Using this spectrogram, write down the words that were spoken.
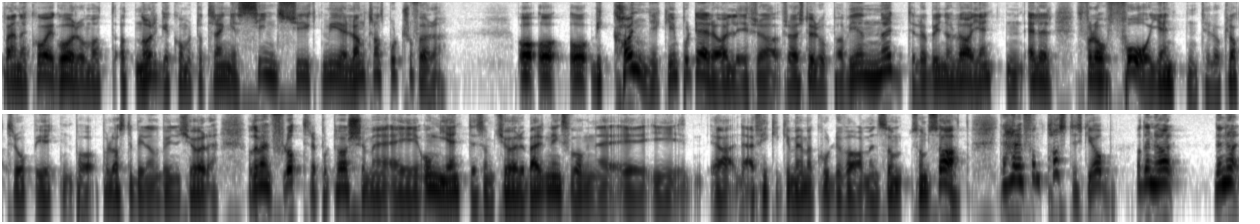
på NRK i går om at, at Norge kommer til å trenge sinnssykt mye langtransportsjåfører. Og, og, og vi kan ikke importere alle fra, fra Øst-Europa. Vi er nødt til å begynne å la jenten, eller for å få jentene til å klatre opp i hytten på, på lastebilene og begynne å kjøre. Og det var en flott reportasje med ei ung jente som kjører bergningsvogner i, i ja, Jeg fikk ikke med meg hvor det var, men som, som sa at det her er en fantastisk jobb. Og den har den har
